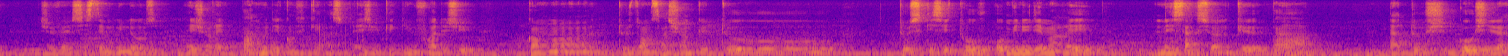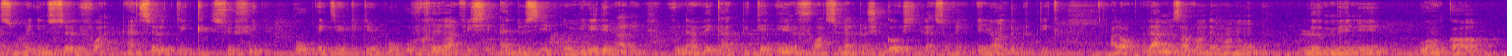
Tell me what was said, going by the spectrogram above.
je vais système Windows et j'aurai panneau de configuration. Et je clique une fois dessus, comme euh, tout en sachant que tout, tout ce qui se trouve au menu démarrer ne s'actionne que par la touche gauche de la souris une seule fois. Un seul clic suffit pour exécuter, pour ouvrir un fichier, un dossier au menu démarrer. Vous n'avez qu'à cliquer une fois sur la touche gauche de la souris et non double clic. Alors là, nous avons devant nous le menu ou encore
